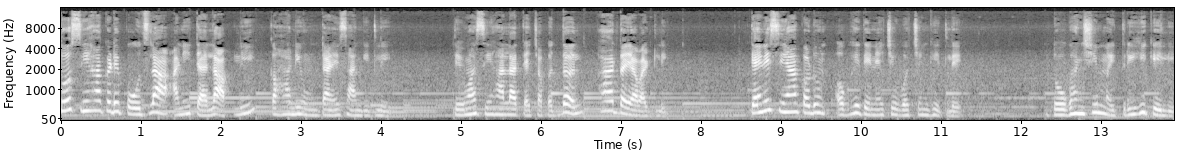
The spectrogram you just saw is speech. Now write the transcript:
तो सिंहाकडे पोहोचला आणि त्याला आपली कहाणी उंटाने सांगितली. तेव्हा सिंहाला त्याच्याबद्दल फार दया वाटली. त्याने सिंहाकडून अभय देण्याचे वचन घेतले. दोघांशी मैत्रीही केली.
